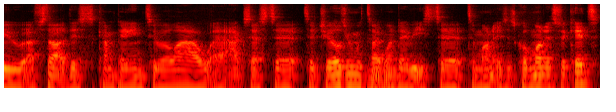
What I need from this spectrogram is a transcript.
who have started this campaign to allow uh, access to, to children with type Right. 1 diabetes to, to monitors. It's called Monitors for Kids.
